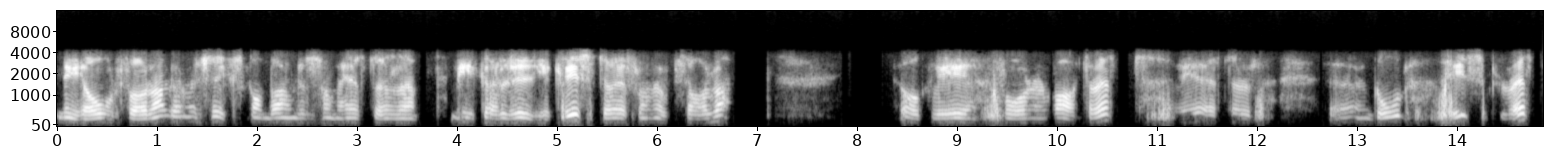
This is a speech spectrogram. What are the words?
nya ordföranden i syskonbandet som heter eh, Mikael Liljekvist och är från Uppsala. Och vi får en maträtt. Vi äter eh, en god fiskrätt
